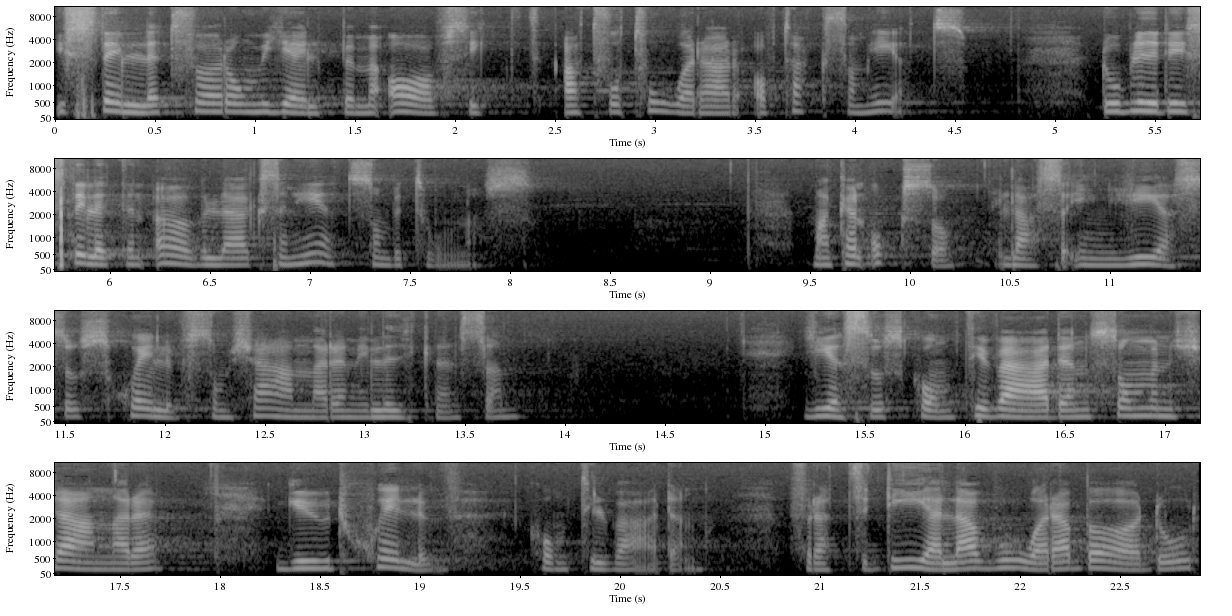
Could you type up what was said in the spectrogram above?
Istället för om vi hjälper med avsikt att få tårar av tacksamhet. Då blir det istället en överlägsenhet som betonas. Man kan också läsa in Jesus själv som tjänaren i liknelsen. Jesus kom till världen som en tjänare. Gud själv kom till världen för att dela våra bördor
